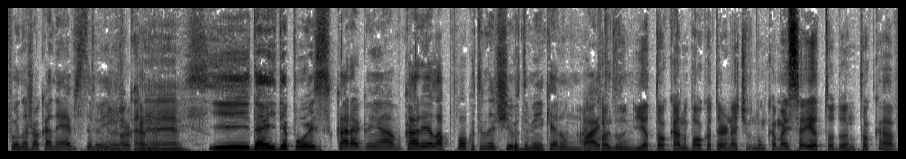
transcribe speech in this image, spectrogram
Foi na Joca Neves também. Na Joca Neves. E daí depois o cara ganhava, o cara ia lá pro palco alternativo também, que era um Aí baita quando um. ia tocar no palco alternativo, nunca mais saía, todo ano tocava.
